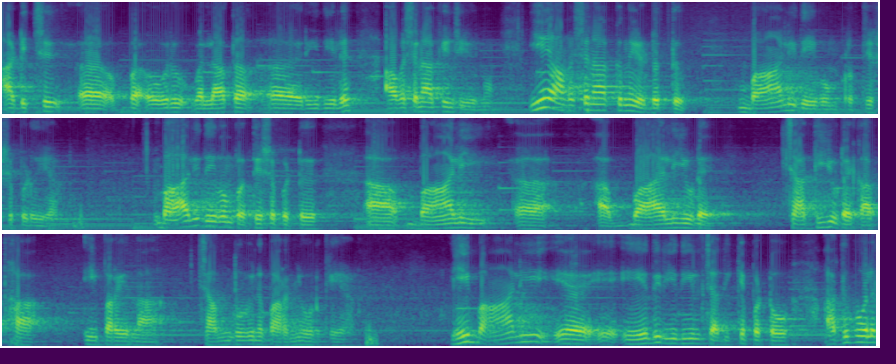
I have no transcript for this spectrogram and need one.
അടിച്ച് ഒരു വല്ലാത്ത രീതിയിൽ അവശനാക്കുകയും ചെയ്യുന്നു. ഈ അവശനാക്കുന്ന എടുത്ത് ബാലിദൈവം പ്രത്യക്ഷപ്പെടുകയാണ്. ബാലിദൈവം പ്രത്യക്ഷപ്പെട്ട് ബാലി ബാലിയുടെ ചതിയുടെ കഥ ഈ പറയുന്ന ചന്തുവിന് പറഞ്ഞു കൊടുക്കുകയാണ്. ഈ ബാലി ഏത് രീതിയിൽ ചതിക്കപ്പെട്ടോ അതുപോലെ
